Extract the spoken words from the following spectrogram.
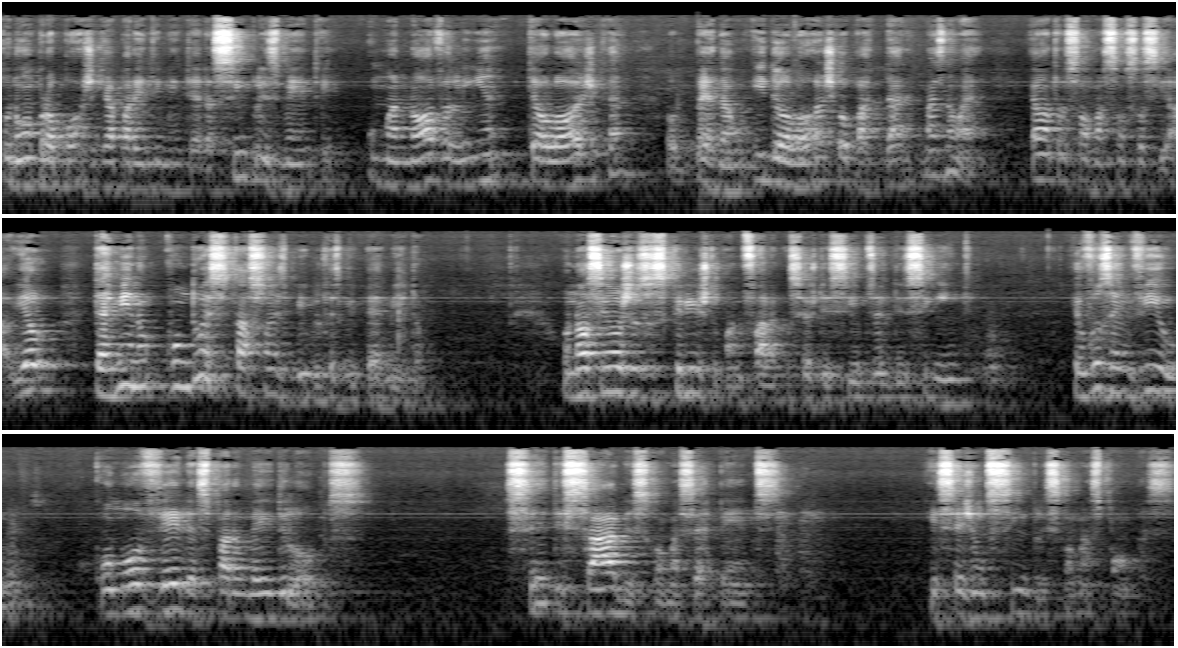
por uma proposta que aparentemente era simplesmente uma nova linha teológica, ou, perdão, ideológica ou partidária, mas não é. É uma transformação social. E eu termino com duas citações bíblicas, me permitam. O nosso Senhor Jesus Cristo, quando fala com seus discípulos, ele diz o seguinte: Eu vos envio como ovelhas para o meio de lobos. Sede sábios como as serpentes e sejam simples como as pombas.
